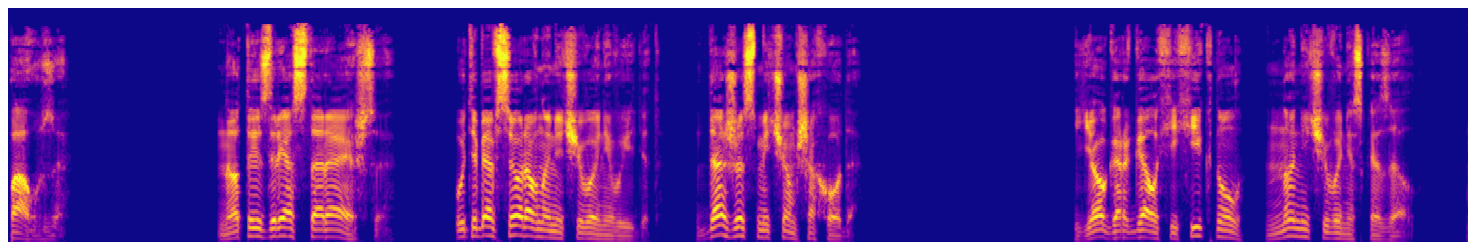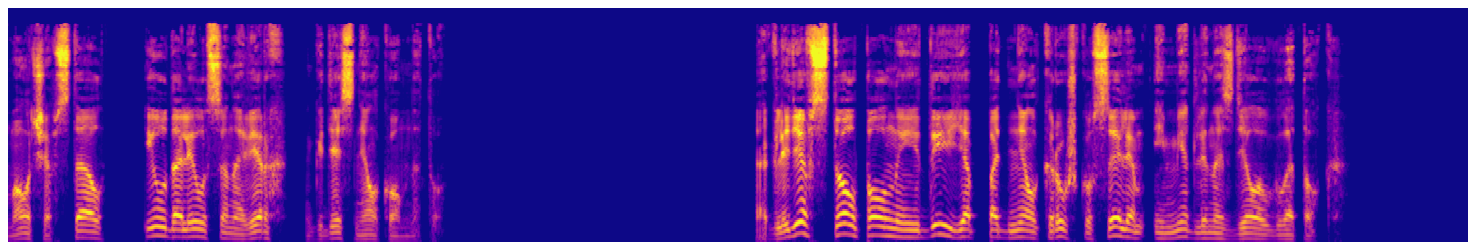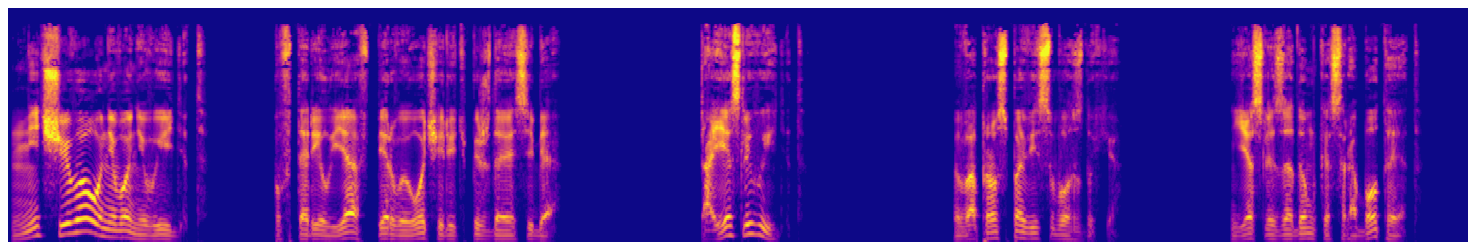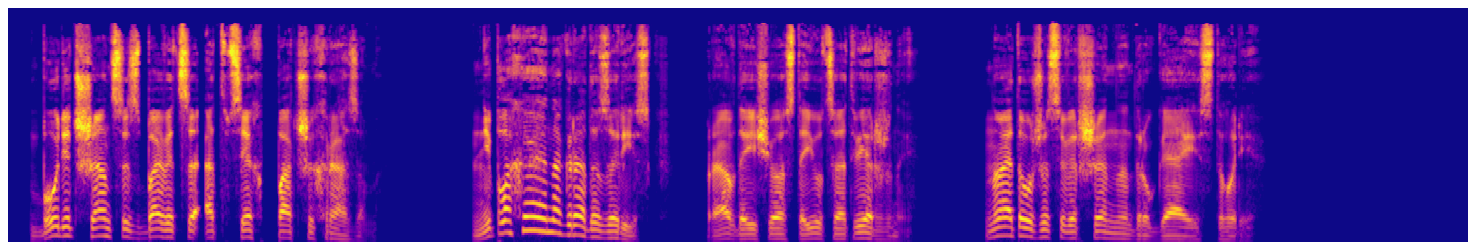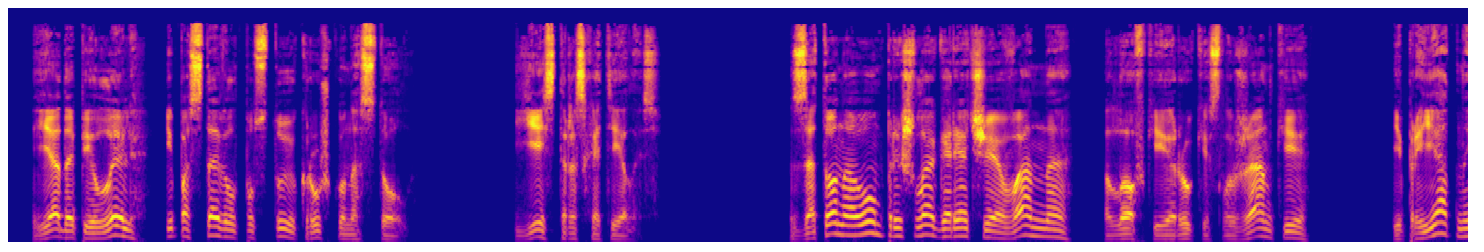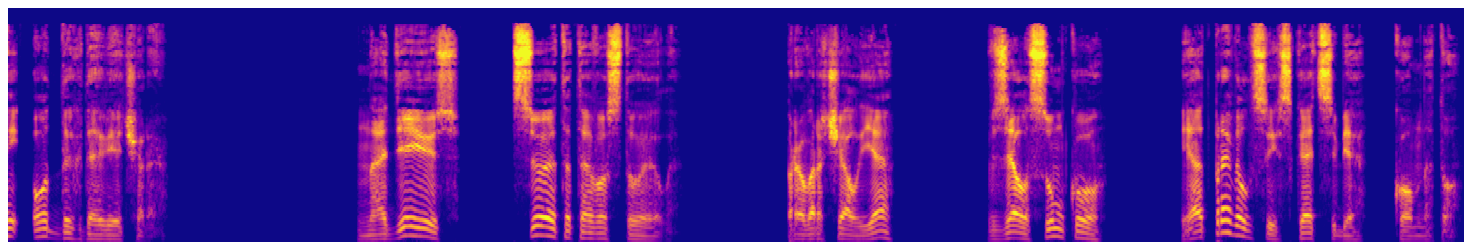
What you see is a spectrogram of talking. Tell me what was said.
Пауза. Но ты зря стараешься. У тебя все равно ничего не выйдет, даже с мечом шахода. Йогаргал хихикнул, но ничего не сказал. Молча встал и удалился наверх, где снял комнату. Оглядев стол полный еды, я поднял кружку с элем и медленно сделал глоток. Ничего у него не выйдет повторил я, в первую очередь убеждая себя. А если выйдет? Вопрос повис в воздухе. Если задумка сработает, будет шанс избавиться от всех падших разом. Неплохая награда за риск, правда, еще остаются отверженные, но это уже совершенно другая история. Я допил эль и поставил пустую кружку на стол. Есть расхотелось. Зато на ум пришла горячая ванна, ловкие руки служанки и приятный отдых до вечера. Надеюсь, все это того стоило. Проворчал я, взял сумку и отправился искать себе комнату.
